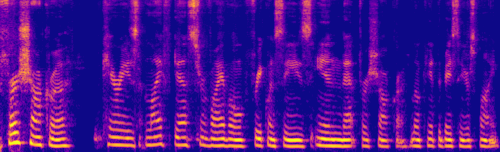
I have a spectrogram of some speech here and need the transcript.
first chakra carries life, death, survival frequencies in that first chakra located at the base of your spine.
